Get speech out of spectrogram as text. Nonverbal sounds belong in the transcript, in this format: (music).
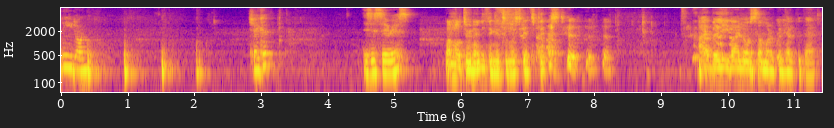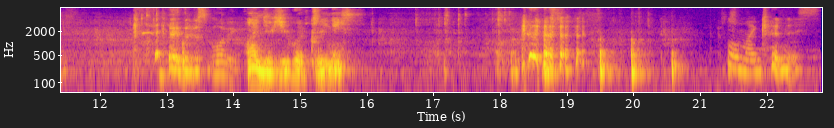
lead on. Jacob? Is this serious? I'm not doing anything until this gets fixed. I believe I know someone who can help with that. Later this morning. I knew you would, Greenie. (laughs) Oh my goodness.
